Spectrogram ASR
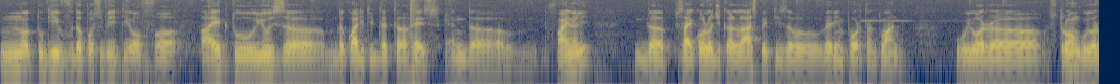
not to give the possibility of AEK to use uh, the quality that uh, has. And uh, finally, the psychological aspect is a very important one. We were uh, strong. We were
